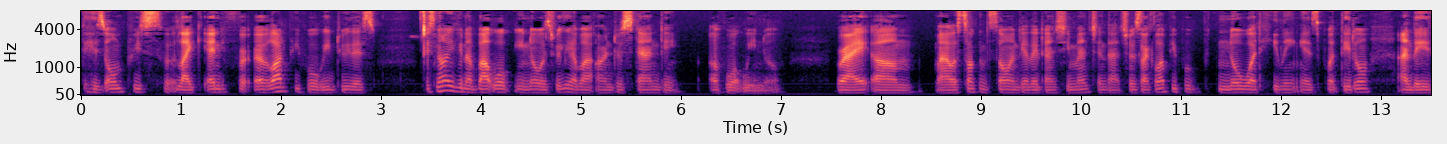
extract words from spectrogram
his own priesthood like and for a lot of people we do this it's not even about what we know it's really about understanding of what we know right um i was talking to someone the other day and she mentioned that she was like a lot of people know what healing is but they don't and they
